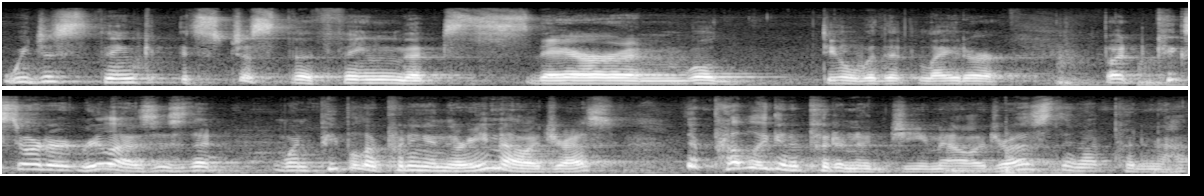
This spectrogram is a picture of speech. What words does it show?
We just think it's just the thing that's there and we'll deal with it later. But Kickstarter realizes that when people are putting in their email address, they're probably going to put in a Gmail address. They're not putting a.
